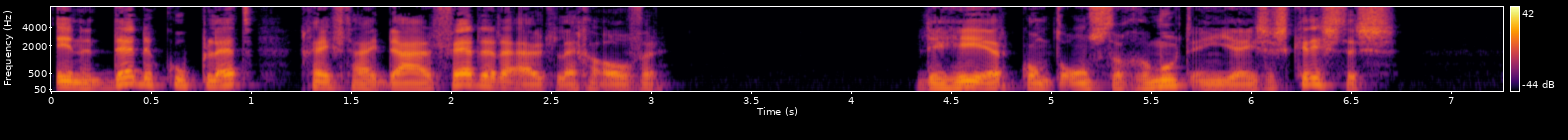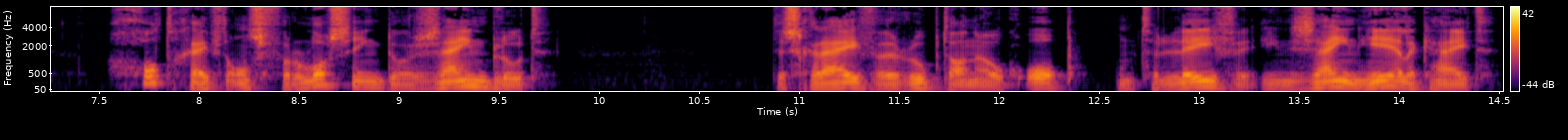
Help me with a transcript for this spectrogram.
In het derde couplet geeft hij daar verdere uitleg over. De Heer komt ons tegemoet in Jezus Christus. God geeft ons verlossing door Zijn bloed. De schrijver roept dan ook op om te leven in Zijn heerlijkheid.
